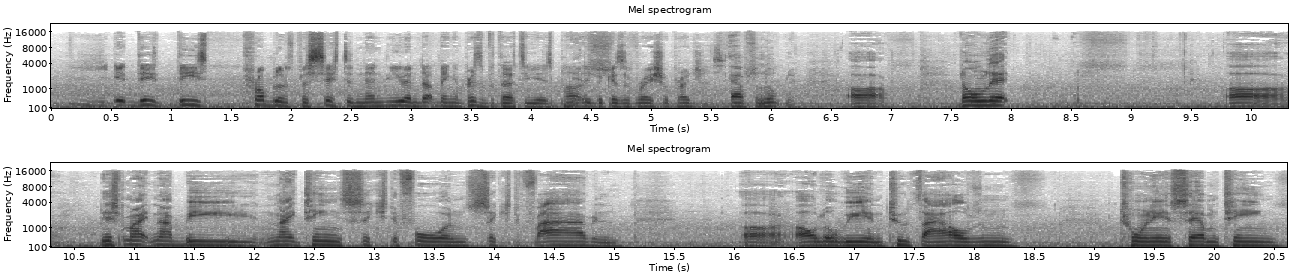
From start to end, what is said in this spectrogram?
it, these, these problems persisted, and then you end up being in prison for 30 years, partly Yes. because of racial prejudice? Absolutely. Uh, don't let. Uh, this might not be 1964 and 65, and uh, although we in 2020 and 17,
